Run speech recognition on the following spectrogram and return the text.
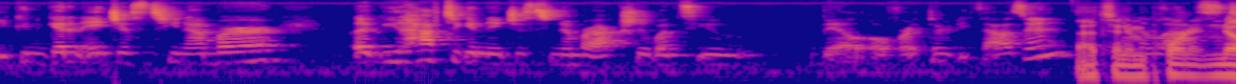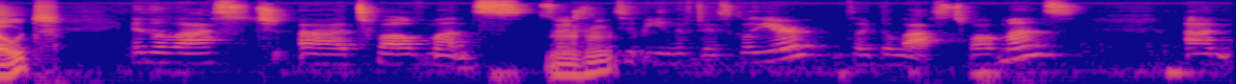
You can get an HST number. Like you have to get an HST number actually once you bill over thirty thousand. That's an important last- note. In the last uh, twelve months, so Mhm. to be in the fiscal year. It's like the last twelve months. Um,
